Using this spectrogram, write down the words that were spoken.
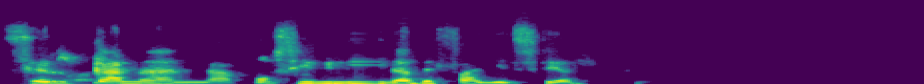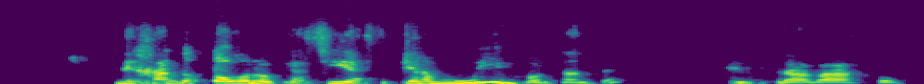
cercana la posibilidad de fallecer, dejando todo lo que hacías, que era muy importante, el trabajo,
